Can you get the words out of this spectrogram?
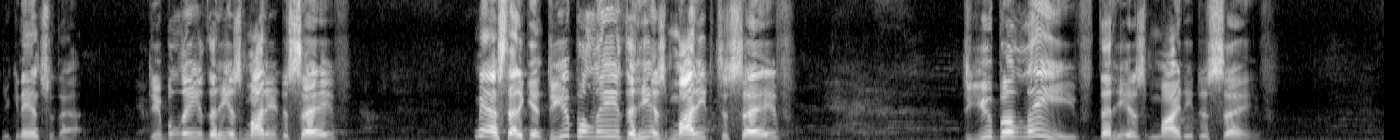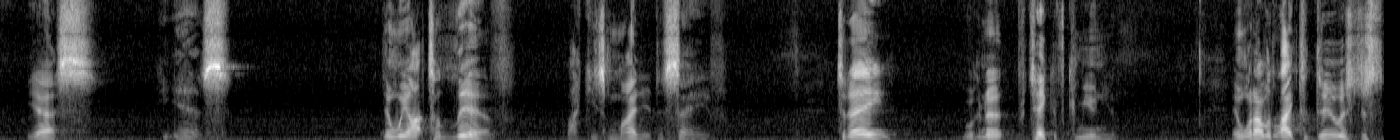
You can answer that. Do you believe that He is mighty to save? Let me ask that again. Do you believe that He is mighty to save? Do you believe that He is mighty to save? Yes, He is. Then we ought to live like He's mighty to save. Today, we're going to partake of communion. And what I would like to do is just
